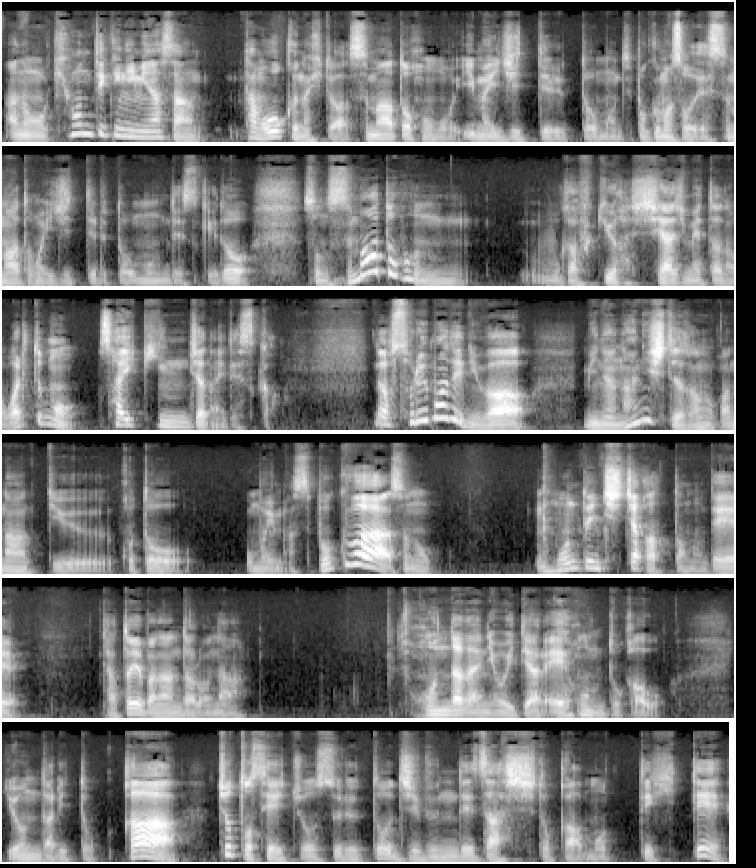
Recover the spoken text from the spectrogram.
あの、基本的に皆さん、多分多くの人はスマートフォンを今いじってると思うんです。僕もそうです。スマートフォンいじってると思うんですけど、そのスマートフォンが普及し始めたのは割ともう最近じゃないですか。だからそれまでにはみんな何してたのかなっていうことを思います。僕はその本当にちっちゃかったので例えばなんだろうな本棚に置いてある絵本とかを読んだりとかちょっと成長すると自分で雑誌とかを持ってきて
